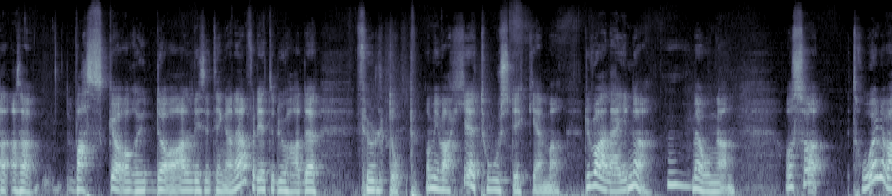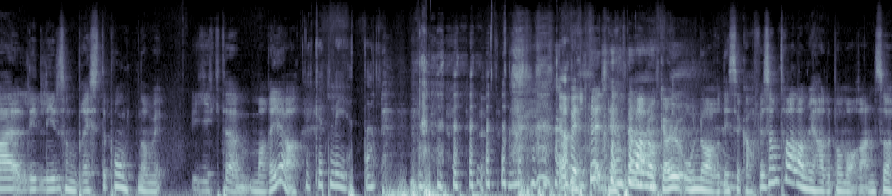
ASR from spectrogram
al- Altså vaske og rydde og alle disse tingene der, fordi at du hadde fulgt opp. Og vi var ikke to stykker hjemme. Du var aleine Mm. med ungene. Og så tror jeg det var et lite, lite sånn bristepunkt når vi gikk til Maria. Ikke et lite. Ja, dette, dette var nok òg under disse kaffesamtalene vi hadde på morgenen. Så,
